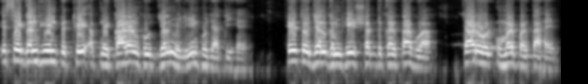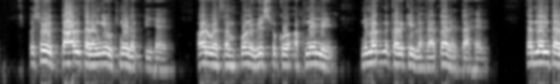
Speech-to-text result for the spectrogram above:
इससे गंधहीन पृथ्वी अपने कारणभूत जल में लीन हो जाती है। फिर तो जल गंभीर शब्द करता हुआ चारों ओर उमड़ पड़ता है। उसमें उत्ताल तरंगे उठने लगती है और वह संपूर्ण विश्व को अपने में निमग्न करके लहराता रहता है। तदनंतर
